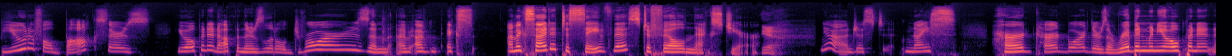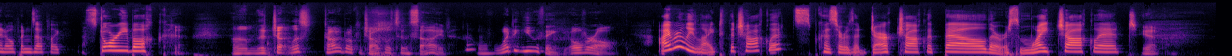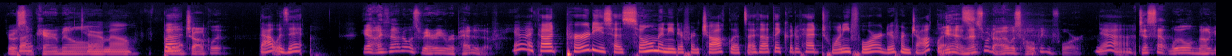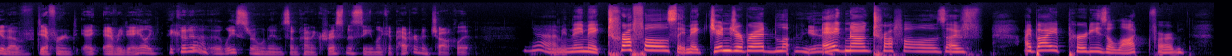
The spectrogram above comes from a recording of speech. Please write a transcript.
beautiful box. There's you open it up and there's little drawers, and I'm I'm ex- I'm excited to save this to fill next year. Yeah. Yeah, just nice hard cardboard. There's a ribbon when you open it, and it opens up like a storybook. Yeah. Um the cho- let's talk about the chocolates inside. What do you think overall? I really liked the chocolates because there was a dark chocolate bell, there was some white chocolate, Yeah. There was some caramel caramel, but chocolate. that was it. Yeah, I thought it was very repetitive. Yeah, I thought Purdy's has so many different chocolates. I thought they could have had 24 different chocolates. Yeah, and that's what I was hoping for. Yeah. Just that little nugget of different e- every day. Like they could have at least thrown in some kind of Christmas theme, like a peppermint chocolate. Yeah, I mean they make truffles, they make gingerbread lo- Yeah. eggnog truffles. I've I buy Purdy's a lot for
